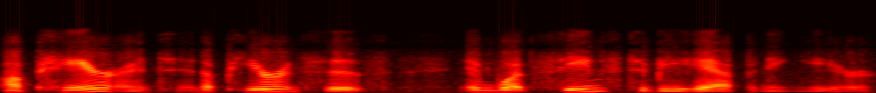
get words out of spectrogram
apparent and appearances in what seems to be happening here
